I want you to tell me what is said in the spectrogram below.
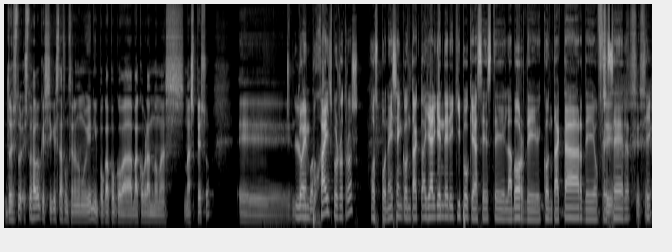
Entonces, esto, esto, es algo que sí que está funcionando muy bien y poco a poco va, va cobrando más, más peso. Eh, entonces, ¿Lo empujáis bueno. vosotros? ¿Os ponéis en contacto? ¿Hay alguien del equipo que hace este labor de contactar, de ofrecer? Sí, sí, sí.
